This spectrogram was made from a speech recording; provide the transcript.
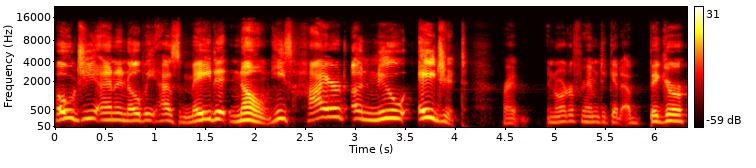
OG Anunoby has made it known. He's hired a new agent, right? In order for him to get a bigger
